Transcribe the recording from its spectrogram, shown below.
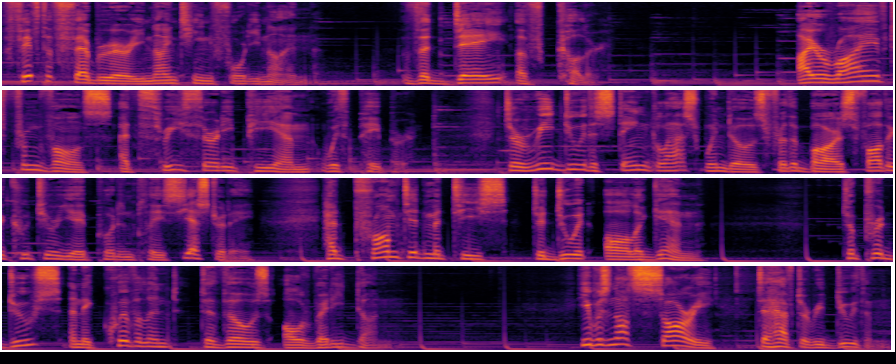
5th of February 1949, the day of color. I arrived from Vence at 3:30 p.m. with paper to redo the stained glass windows for the bars Father Couturier put in place yesterday had prompted Matisse to do it all again to produce an equivalent to those already done. He was not sorry to have to redo them.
